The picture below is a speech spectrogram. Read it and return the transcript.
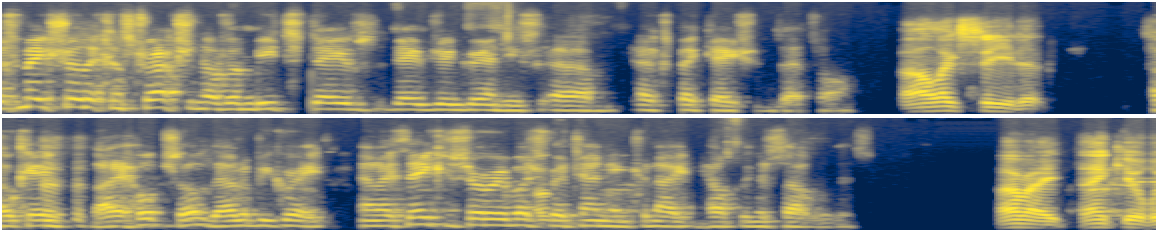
Just make sure the construction of it meets Dave's, Dave Grandy's, uh, expectations, that's all. I'll exceed it. Okay, I hope so, that'll be great. And I thank you so very much for attending tonight and helping us out with this. All right, thank you.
